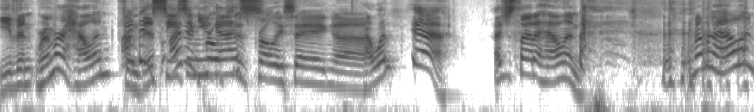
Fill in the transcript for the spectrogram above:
even. Remember Helen from think, this I season? think you Probst guys? is probably saying uh, Helen? yeah, I just thought of Helen. Remember Helen?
